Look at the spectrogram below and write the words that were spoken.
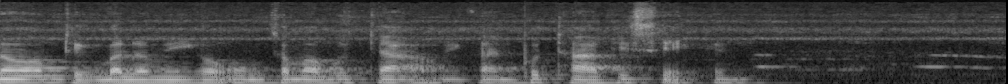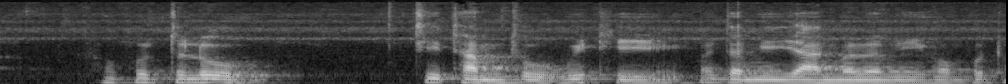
น้อมถึงบารรมีขององค์สมมาพุทธเจ้ามีการพุทธาพิเศษขึ้น พระพุทธรูปที่ทำถูกวิธีก็จะมียานบารรมีของพุทธ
